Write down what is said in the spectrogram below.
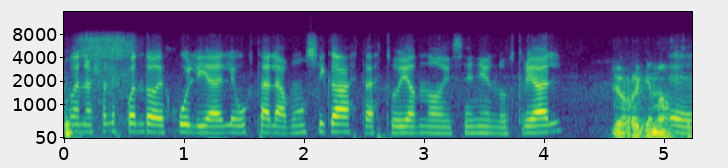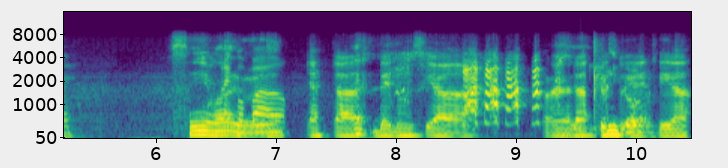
Bueno, yo les cuento de Julia. A él le gusta la música, está estudiando diseño industrial. Lo requemaste. Eh, Sí, re mal, copado. Ya está. Revelaste su identidad.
